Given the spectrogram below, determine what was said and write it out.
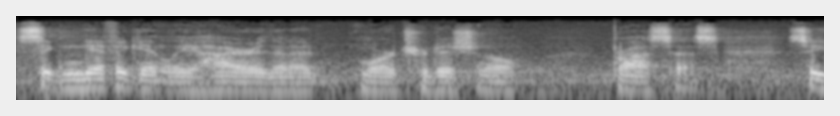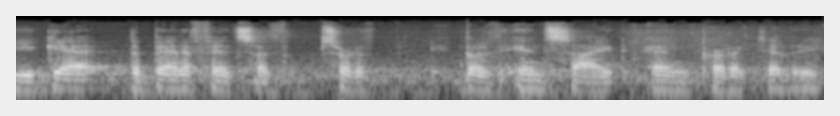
significantly higher than a more traditional process. So you get the benefits of sort of both insight and productivity.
